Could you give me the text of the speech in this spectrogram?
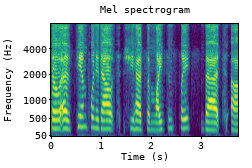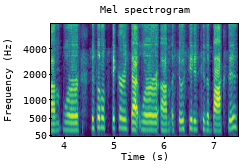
So as Pam pointed out, she had some license plates that um, were just little stickers that were um, associated to the boxes.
